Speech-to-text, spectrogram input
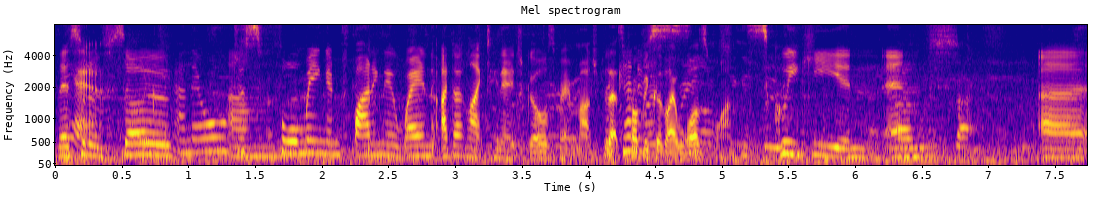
They're sort of so. and they're all just um, forming and finding their way. And I don't like teenage girls very much, but that's probably because I was one. Squeaky and and uh,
